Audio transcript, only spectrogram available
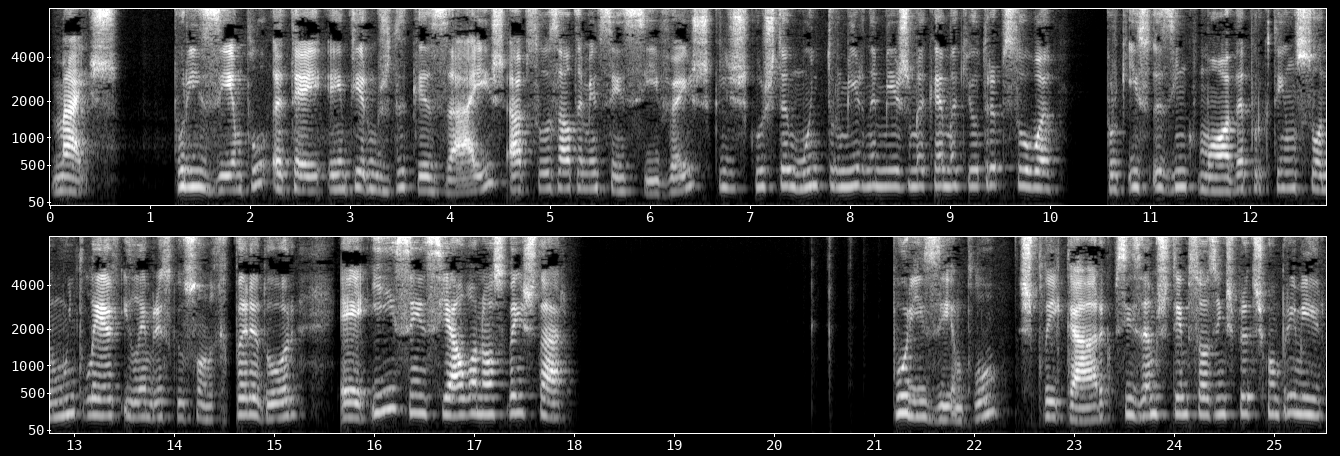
Mais. Por exemplo, até em termos de casais, há pessoas altamente sensíveis que lhes custa muito dormir na mesma cama que outra pessoa, porque isso as incomoda, porque têm um sono muito leve e lembrem-se que o sono reparador é essencial ao nosso bem-estar. Por exemplo, explicar que precisamos de tempo sozinhos para descomprimir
